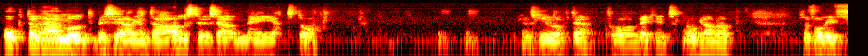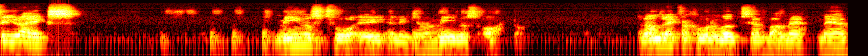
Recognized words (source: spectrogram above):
och den här multiplicerar vi inte alls, det vill säga med 1 då. Jag kan skriva upp det för att vara riktigt noggranna. Så får vi 4x minus 2y är lika med minus 18. Den andra ekvationen multiplicerar bara med, med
